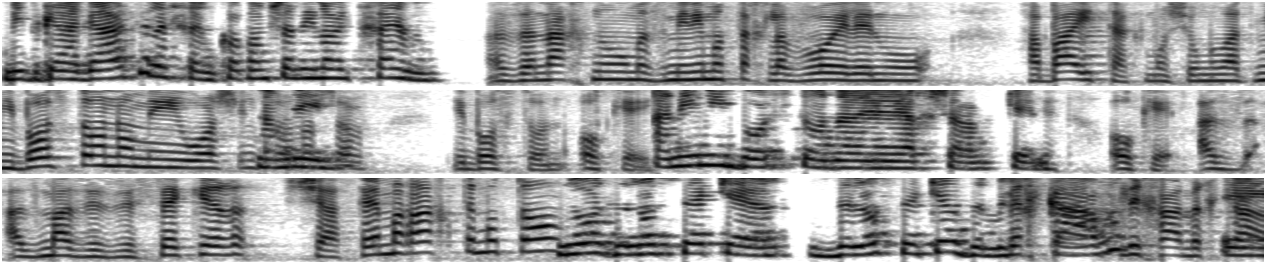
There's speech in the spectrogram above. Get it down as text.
מתגעגעת אליכם כל פעם שאני לא איתכם. אז אנחנו מזמינים אותך לבוא אלינו הביתה, כמו שאומרים, את מבוסטון או מוושינגטון תמיד. עכשיו? מבוסטון, אוקיי. אני מבוסטון אה, עכשיו, כן. אוקיי, אז, אז מה זה, זה סקר שאתם ערכתם אותו? לא, זה לא סקר, זה לא סקר, זה מחקר. מחקר, סליחה, מחקר. אה,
